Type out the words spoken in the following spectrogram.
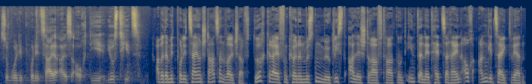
sowohl die Polizei als auch die Justiz. Aber damit Polizei und Staatsanwaltschaft durchgreifen können, müssten möglichst alle Straftaten und Internethetzereien auch angezeigt werden.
